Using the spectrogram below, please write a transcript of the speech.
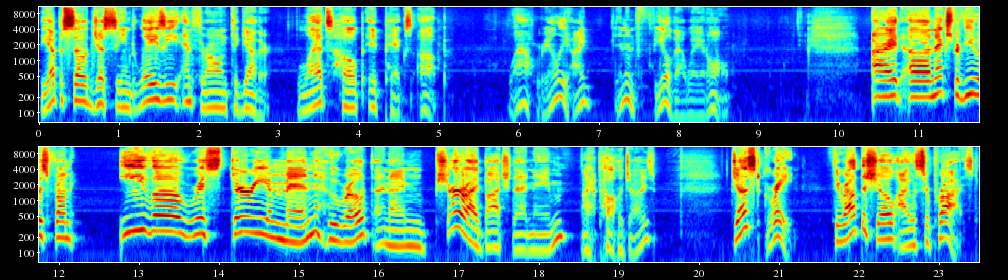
The episode just seemed lazy and thrown together. Let's hope it picks up. Wow, really? I didn't feel that way at all. All right, uh, next review is from Eva Risteriamen, who wrote, and I'm sure I botched that name. I apologize. Just great. Throughout the show, I was surprised,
